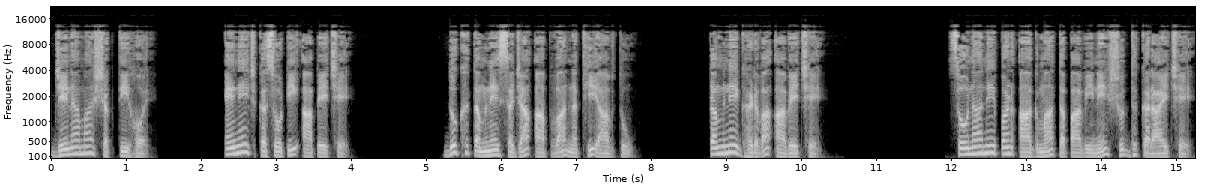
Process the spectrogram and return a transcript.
જેનામાં શક્તિ હોય. એને જ કસોટી આપે છે. દુઃખ તમને સજા આપવા નથી આવતું. તમને ઘડવા આવે છે. સોનાને પણ આગમાં તપાવીને શુદ્ધ કરાય છે.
